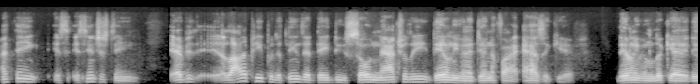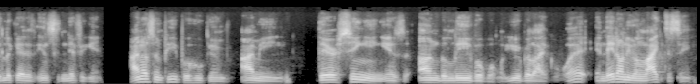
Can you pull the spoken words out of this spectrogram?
I think it's it's interesting. Every a lot of people, the things that they do so naturally, they don't even identify as a gift. They don't even look at it. They look at it as insignificant. I know some people who can. I mean, their singing is unbelievable. You'd be like, "What?" And they don't even like to sing,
